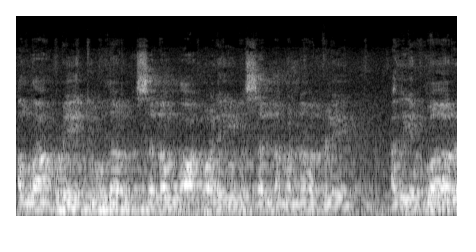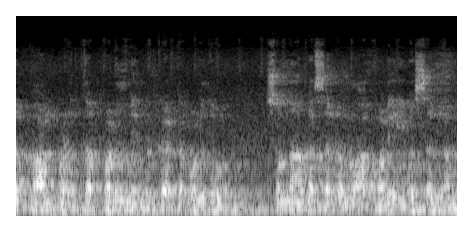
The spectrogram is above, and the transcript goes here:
அல்லாஹுடைய தூதர் சல்லல்லாஹு அலை வசல்லம் அன்னவர்களே அது எவ்வாறு பால்படுத்தப்படும் என்று கேட்ட பொழுதோ சொன்னாங்க சல்லல்லாஹு அலை வசல்லம்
